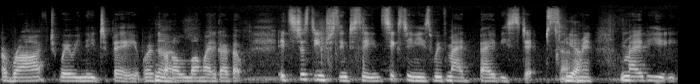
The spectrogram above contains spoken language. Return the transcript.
arrived where we need to be. We've No. got a long way to go, but it's just interesting to see in 16 years we've made baby steps. Yeah. I mean, maybe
